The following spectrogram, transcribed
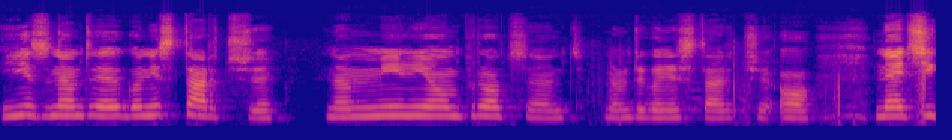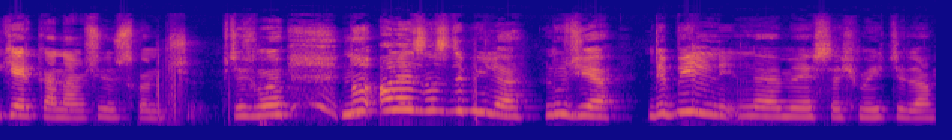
Jezu, nam tego nie starczy. Na milion procent nam tego nie starczy. O, nawet sikierka nam się już skończy. Przecież my... No, ale z nas debile. Ludzie, debile my jesteśmy i tyle.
